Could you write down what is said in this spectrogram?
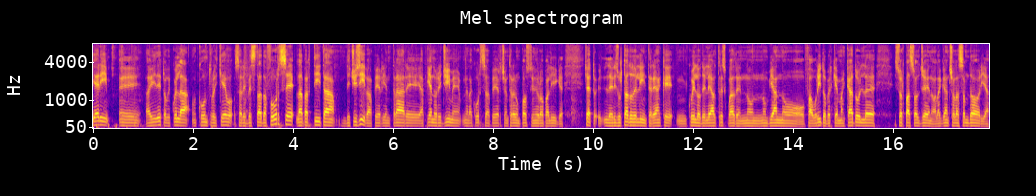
Ieri eh, avevi detto che quella contro il Chievo sarebbe stata forse la partita decisiva per rientrare a pieno regime nella corsa per centrare un posto in Europa League. Certo, il risultato dell'Inter e anche quello delle altre squadre non, non vi hanno favorito perché è mancato il, il sorpasso al Genoa, l'aggancio alla Sampdoria,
